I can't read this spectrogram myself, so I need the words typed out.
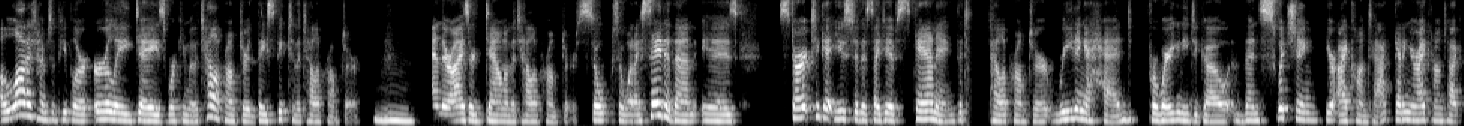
a lot of times when people are early days working with a teleprompter, they speak to the teleprompter. Mm. And their eyes are down on the teleprompter. So, so what I say to them is start to get used to this idea of scanning the teleprompter, reading ahead for where you need to go, then switching your eye contact, getting your eye contact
